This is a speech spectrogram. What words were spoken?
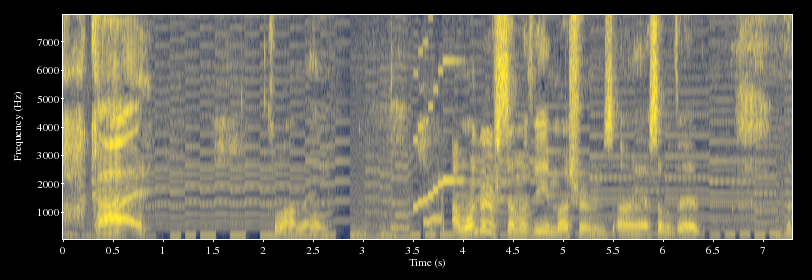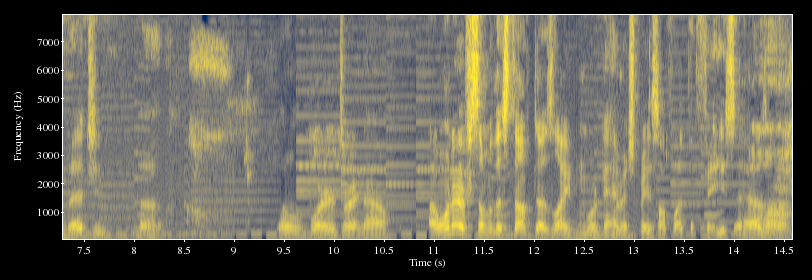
Oh god. Come on, man. I wonder if some of the mushrooms, oh yeah, some of the the veggie, the what words right now? I wonder if some of the stuff does like more damage based off like the face it has on.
